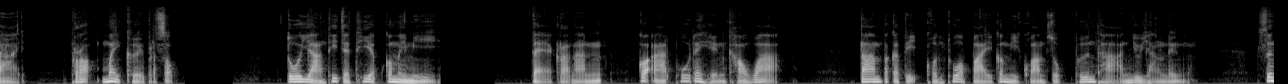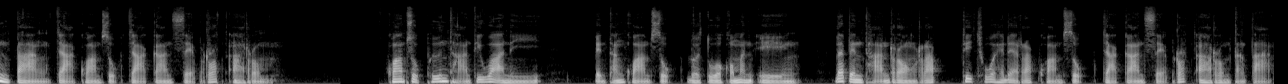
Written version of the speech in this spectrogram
ได้ เพราะไม่เคยประสบ ตัวอย่างที่จะเทียบก็ไม่มี แต่กระนั้นก็อาจพูดให้เห็นเขาว่า ตามปกติคนทั่วไปก็มีความสุขพื้นฐานอยู่อย่างหนึ่งซึ่งต่างจากความสุขจากการเสพรสอารมณ์ ความสุขพื้นฐานที่ว่านี้ เป็นทั้งความสุขโดยตัวของมันเอง และเป็นฐานรองรับที่ช่วยให้ได้รับความสุขจากการเสพรสอารมณ์ต่าง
